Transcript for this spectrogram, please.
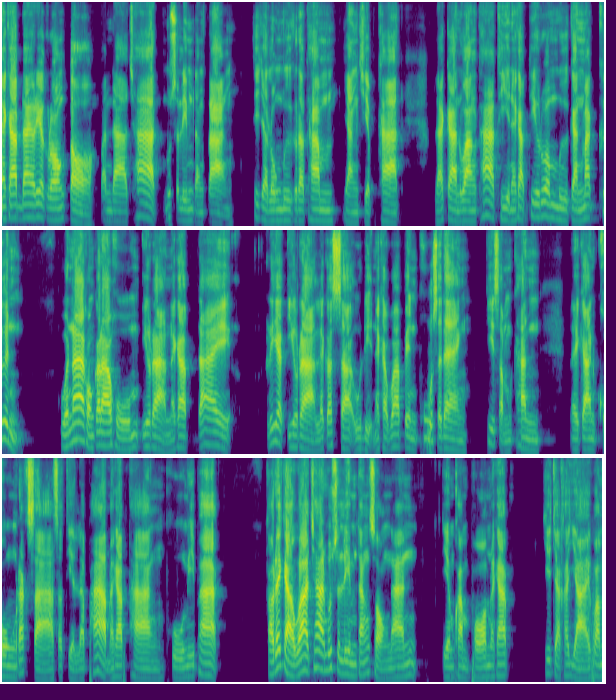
นะครับได้เรียกร้องต่อบรรดาชาติมุสลิมต่างๆ ที่จะลงมือกระทำอย่างเฉียบขาด และการวางท่าทีนะครับที่ร่วมมือกันมากขึ้น หัวหน้าของกลาโหมอิหร่านนะครับได้เรียกอิหร่านและก็ซาอุดินะครับว่าเป็นผู้แสดงที่สำคัญ ในการคงรักษาเสถียรภาพนะครับทางภูมิภาค เขาได้กล่าวว่าชาติมุสลิมทั้งสองนั้น เตรียมความพร้อมนะครับ ที่จะขยายความ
